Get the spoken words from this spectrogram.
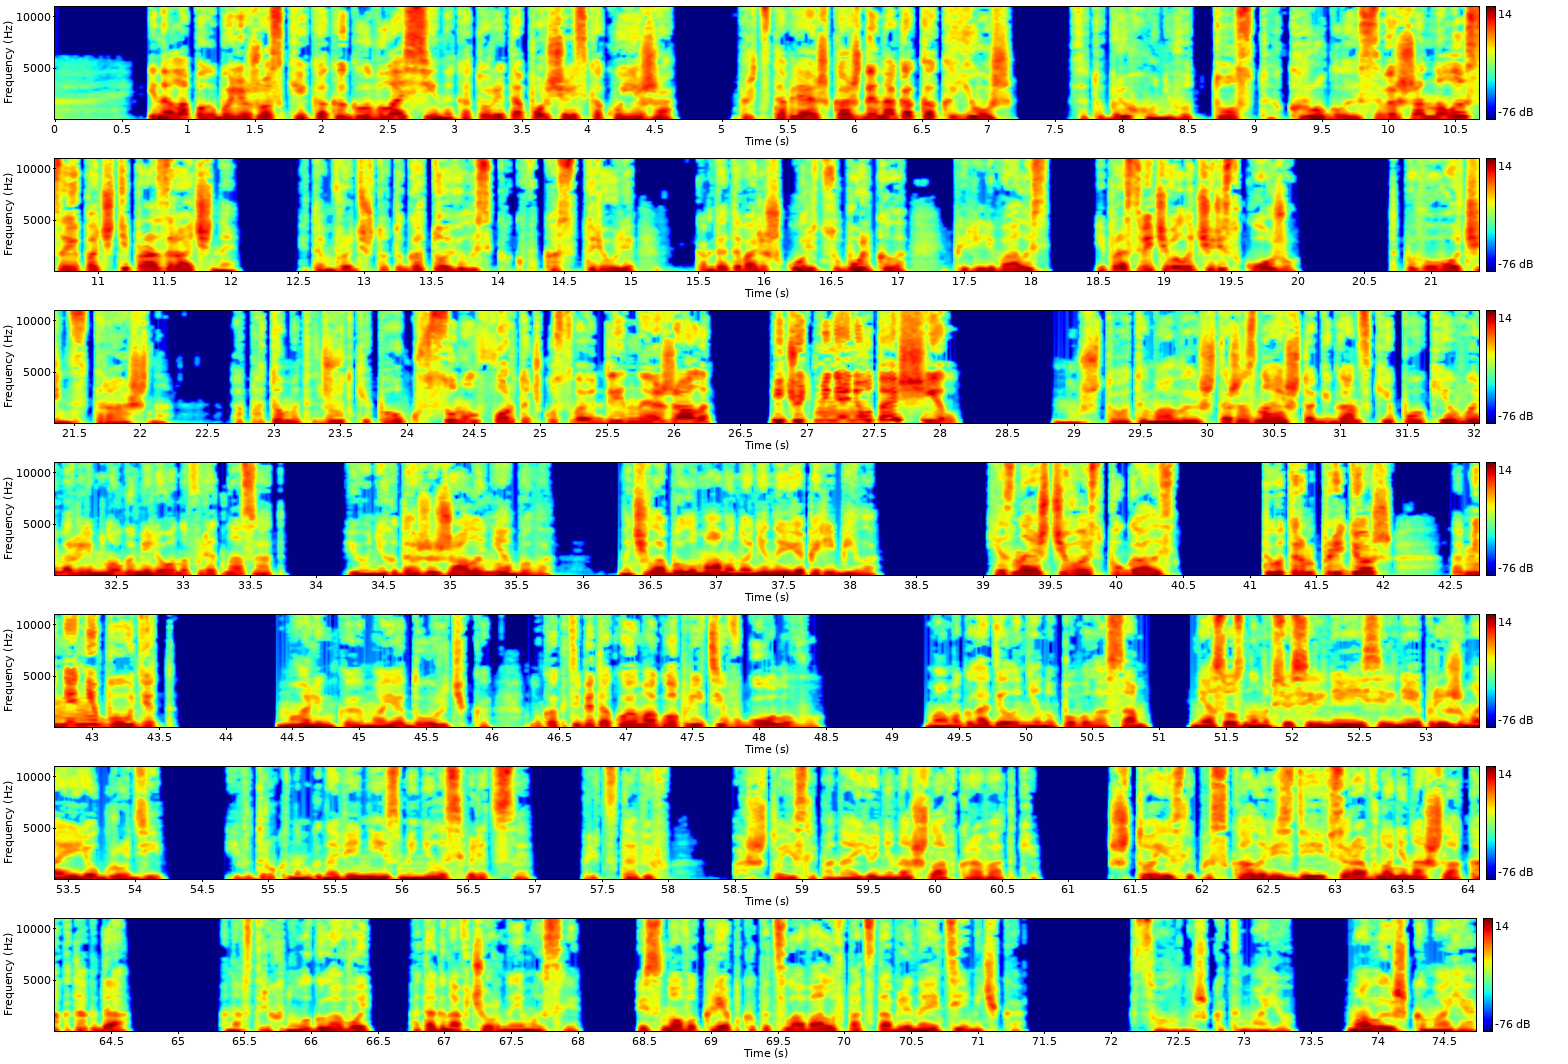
и на лапах были жесткие, как иглы волосины, которые топорщились, как у ежа. Представляешь, каждая нога как еж. Зато брюхо у него толстое, круглое, совершенно лысое и почти прозрачное. И там вроде что-то готовилось, как в кастрюле, когда ты варишь курицу, булькала, переливалась и просвечивала через кожу. Это было очень страшно. А потом этот жуткий паук всунул в форточку свое длинное жало и чуть меня не утащил. «Ну что ты, малыш, ты же знаешь, что гигантские пауки вымерли много миллионов лет назад, и у них даже жала не было». Начала была мама, но Нина ее перебила. «Я знаешь, чего испугалась? Ты утром придешь, а меня не будет». «Маленькая моя дурочка, ну как тебе такое могло прийти в голову?» Мама гладила Нину по волосам, неосознанно все сильнее и сильнее прижимая ее к груди, и вдруг на мгновение изменилась в лице, представив а что, если бы она ее не нашла в кроватке? Что, если бы искала везде и все равно не нашла? Как тогда? Она встряхнула головой, отогнав черные мысли, и снова крепко поцеловала в подставленное темечко. «Солнышко ты мое, «Малышка моя,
